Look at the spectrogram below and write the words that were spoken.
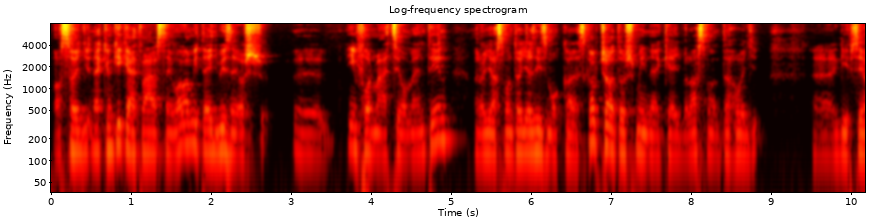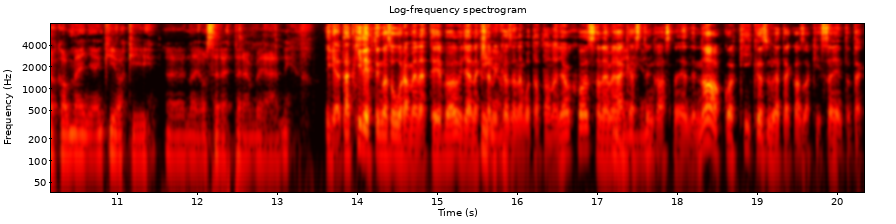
az, hogy nekünk ki kellett választani valamit egy bizonyos ö, információ mentén, mert hogy azt mondta, hogy az izmokkal lesz kapcsolatos, mindenki egyből azt mondta, hogy Gipsy akar menjen ki, aki nagyon szeret terembe járni. Igen, tehát kiléptünk az óra menetéből, ugye ennek igen. semmi köze nem volt a tananyaghoz, hanem igen, elkezdtünk igen. azt mondani, hogy na akkor ki közületek az, aki szerintetek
